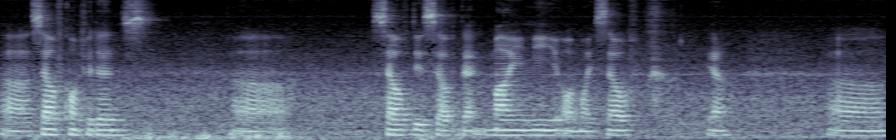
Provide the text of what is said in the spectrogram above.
uh, self confidence, uh, self this, self that, my, me, or myself. yeah. Uh,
